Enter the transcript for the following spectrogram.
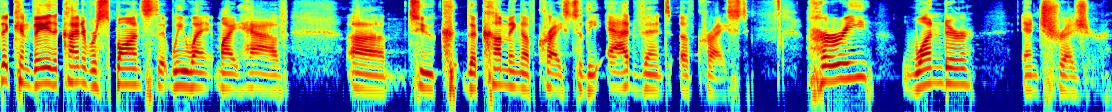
that convey the kind of response that we might have uh, to c- the coming of Christ, to the advent of Christ. Hurry, wonder, and treasure.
